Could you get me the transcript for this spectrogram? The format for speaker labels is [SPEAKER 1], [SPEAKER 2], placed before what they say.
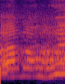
[SPEAKER 1] I'm a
